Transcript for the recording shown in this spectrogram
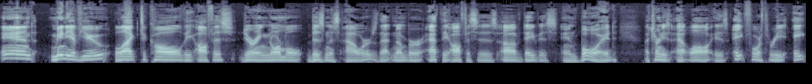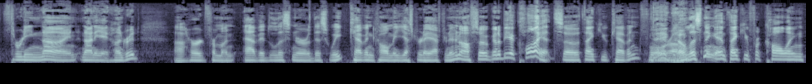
And many of you like to call the office during normal business hours. That number at the offices of Davis and Boyd, attorneys at law, is 843 839 9800. I heard from an avid listener this week. Kevin called me yesterday afternoon, also going to be a client. So thank you, Kevin, There you for uh, listening, and thank you for calling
